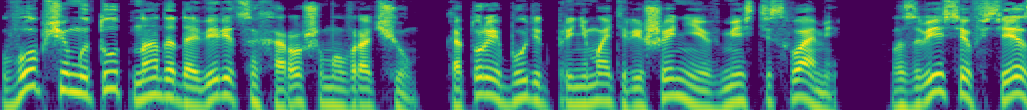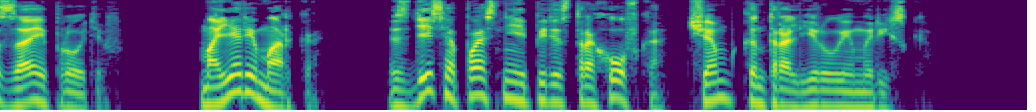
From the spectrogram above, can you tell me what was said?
В общем, и тут надо довериться хорошему врачу, который будет принимать решения вместе с вами, взвесив все за и против. Моя ремарка. Здесь опаснее перестраховка, чем контролируемый риск.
